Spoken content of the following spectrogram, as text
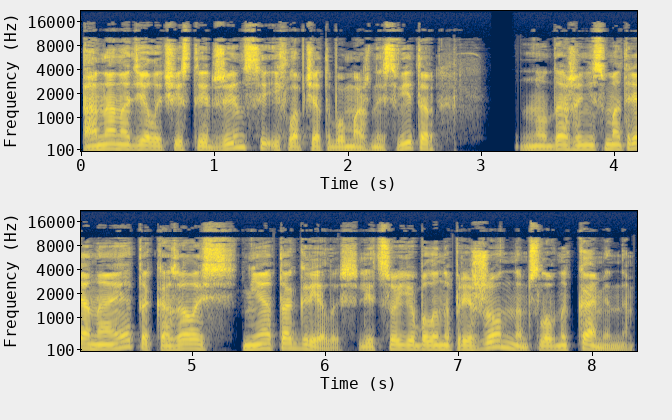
Она надела чистые джинсы и хлопчатобумажный свитер, но даже несмотря на это, казалось, не отогрелась, лицо ее было напряженным, словно каменным.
